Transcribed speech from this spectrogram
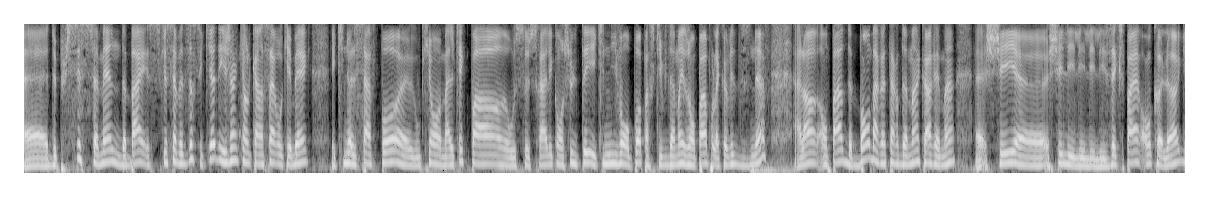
euh, depuis six semaines de baisse. Ce que ça veut dire, c'est qu'il y a des gens qui ont le cancer au Québec et qui ne le savent pas euh, ou qui ont mal quelque part ou se seraient allés consulter et qui n'y vont pas parce qu'évidemment, ils ont peur pour la COVID-19. Alors, on parle de bombes à retardement carrément euh, chez euh, chez les, les, les- experts oncologues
